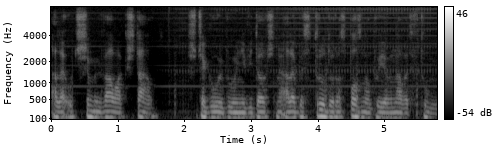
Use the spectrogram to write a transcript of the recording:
ale utrzymywała kształt. Szczegóły były niewidoczne, ale bez trudu rozpoznałby ją nawet w tłumie.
